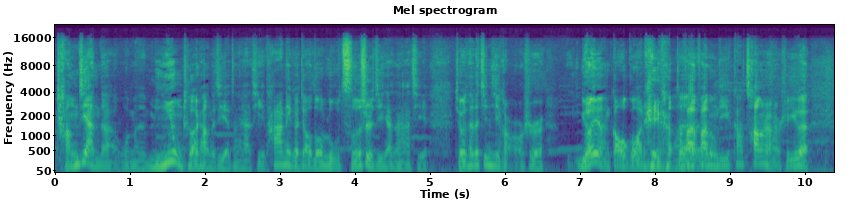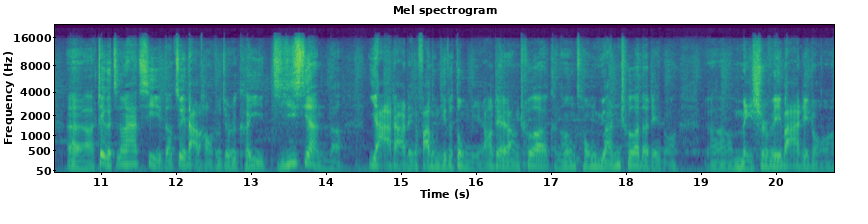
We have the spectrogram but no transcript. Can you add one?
常见的我们民用车上的机械增压器，它那个叫做鲁磁式机械增压器，就是它的进气口是远远高过这个发发动机舱上是一个呃这个增压器的最大的好处就是可以极限的压榨这个发动机的动力，然后这辆车可能从原车的这种呃美式 V 八这种。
